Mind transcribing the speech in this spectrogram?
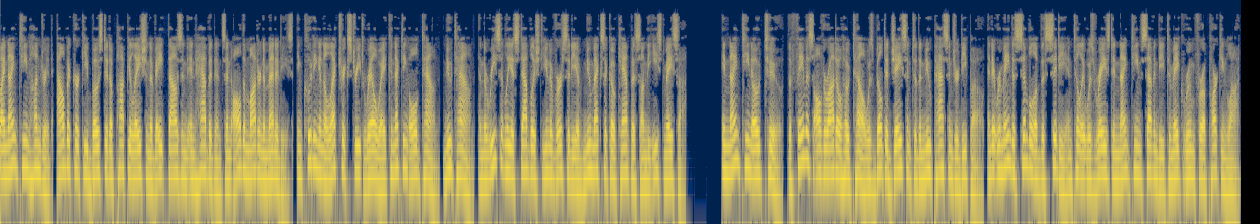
By 1900, Albuquerque boasted a population of 8,000 inhabitants and all the modern amenities, including an electric street railway connecting Old Town, New Town, and the recently established University of New Mexico campus on the East Mesa. In 1902, the famous Alvarado Hotel was built adjacent to the new passenger depot, and it remained a symbol of the city until it was razed in 1970 to make room for a parking lot.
